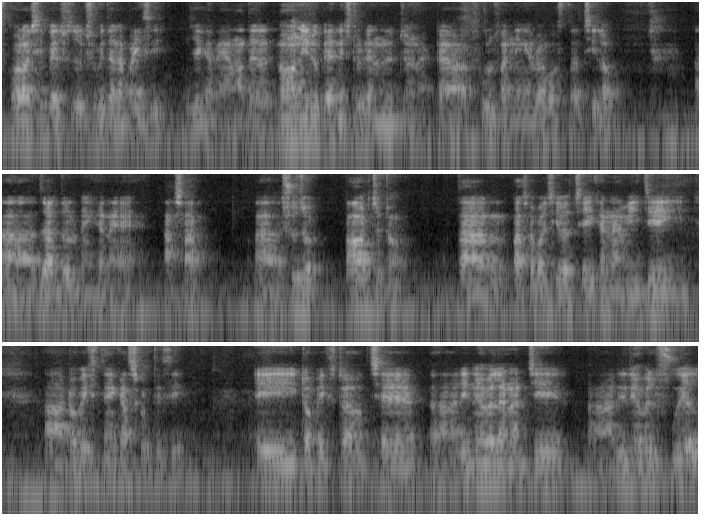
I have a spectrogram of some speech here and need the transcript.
স্কলারশিপের সুযোগ সুবিধাটা পাইছি, যেখানে আমাদের নন ইউরোপিয়ান স্টুডেন্টদের জন্য একটা ফুল ফান্ডিংয়ের ব্যবস্থা ছিল। যার দরুন এখানে আসা সুযোগ পাওয়ার জন্য। তার পাশাপাশি হচ্ছে এখানে আমি যেই টপিক্স নিয়ে কাজ করতেছি, এই টপিক্সটা হচ্ছে রিনিউয়েবল এনার্জি রিনিউয়েবল ফুয়েল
